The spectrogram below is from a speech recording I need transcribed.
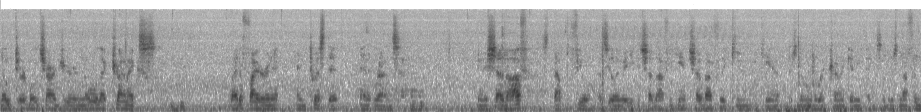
no turbocharger, no electronics. Mhm. Light a fire in it and twist it, and it runs. Mhm. You're gonna shut it off, stop the fuel. That's the only way you can shut it off. You can't shut it off with a key. You can't. There's no electronic anything. So there's nothing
